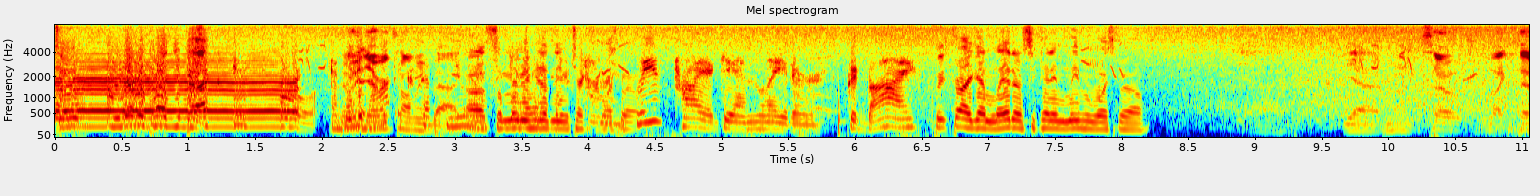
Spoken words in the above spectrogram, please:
so he never called you back. No, he never called me back. new Oh, so maybe he doesn't even check messages the voicemail. Please try again later. Goodbye. Quick try again later, so you can't even leave a voicemail. Yeah, yeah so like the,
